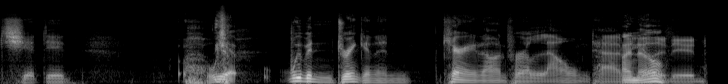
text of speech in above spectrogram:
shit, dude. We have, we've been drinking and carrying on for a long time. I know. together, dude.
